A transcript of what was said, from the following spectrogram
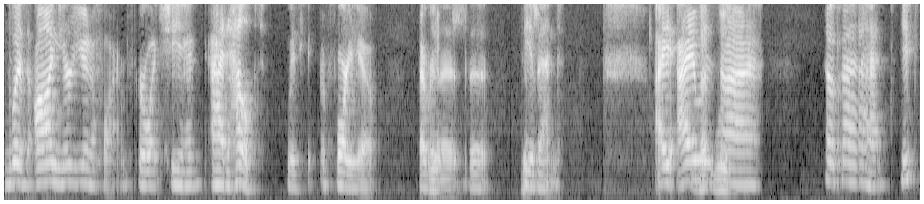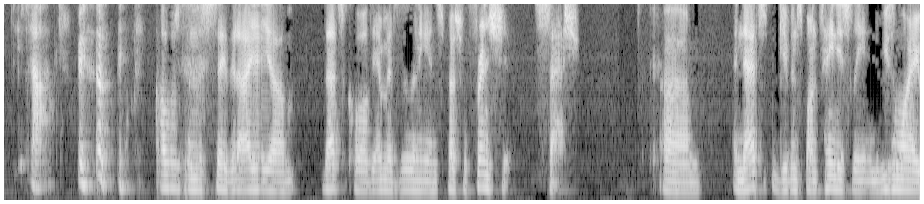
was on your uniform for what she had had helped with you, for you over yes. the the, the yes. event. I I was, was uh oh go ahead. You you talk. I was gonna say that I um that's called the Amathonian Special Friendship Sash. Um, and that's given spontaneously. And the reason why I,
